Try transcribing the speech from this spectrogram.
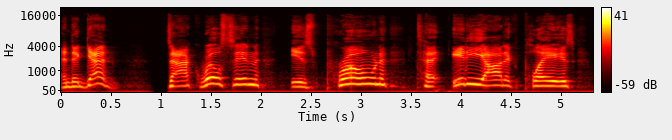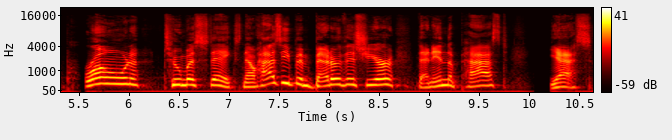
And again, Zach Wilson is prone to idiotic plays, prone to mistakes. Now, has he been better this year than in the past? Yes,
